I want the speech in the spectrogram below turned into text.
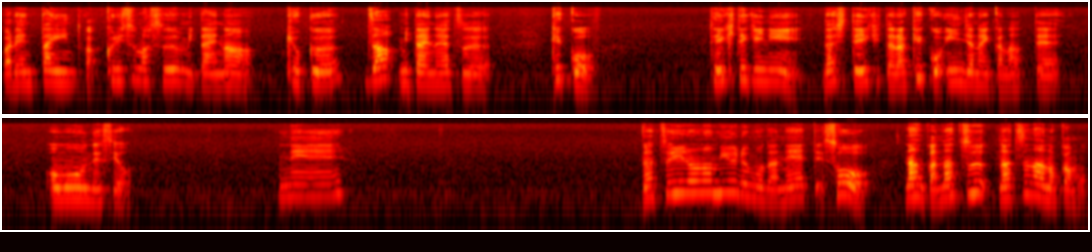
バレンタインとかクリスマスみたいな曲ザみたいなやつ結構定期的に出していけたら結構いいんじゃないかなって思うんですよ。ねえ。夏色のミュールもだねって。そう。なんか夏夏なのかも。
